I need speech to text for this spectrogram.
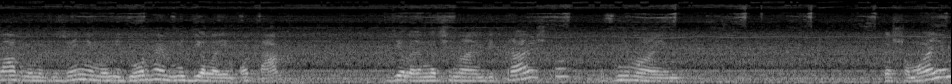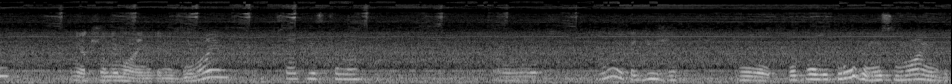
Плавными движениями не дергаем, не делаем вот так. Делаем, начинаем від краешку, знімаємо те, що маємо. Якщо не маємо, то не знімаємо, соответственно. Вот. Ну і тоді вже по, по полукругу ми знімаємо вот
